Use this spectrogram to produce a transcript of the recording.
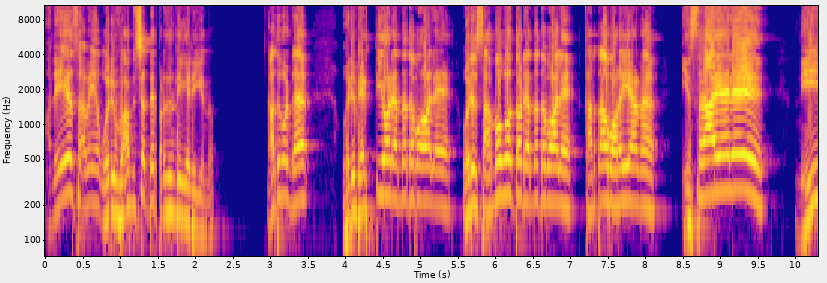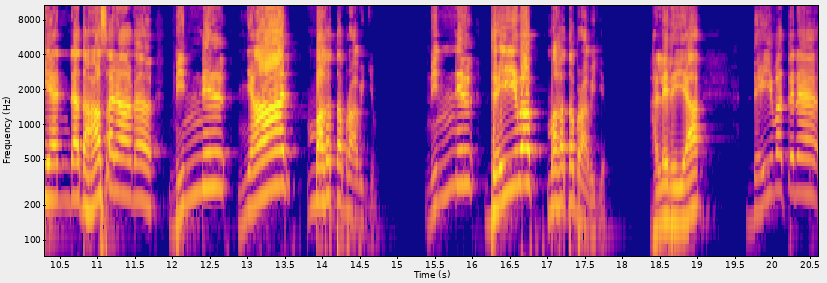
അതേ സമയം ഒരു വംശത്തെ പ്രതിനിധീകരിക്കുന്നു. അതുകൊണ്ട് ഒരു വ്യക്തിയോട് എന്നതുപോലെ ഒരു സമൂഹത്തോട് എന്നതുപോലെ കർത്താവ് പറയുകയാണ് ഇസ്രായേലേ നീ എന്റെ ദാസനാണ്. നിന്നിൽ ഞാൻ മഹത്വം പ്രാപിക്കും. നിന്നിൽ ദൈവം മഹത്വം പ്രാപിക്കും. ഹല്ലേലൂയ ദൈവത്തിന്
